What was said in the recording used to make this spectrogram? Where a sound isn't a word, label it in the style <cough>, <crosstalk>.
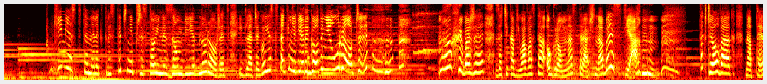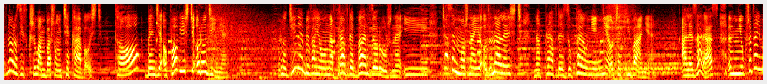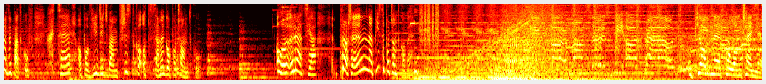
Kim jest ten elektrystycznie przystojny zombie jednorożec i dlaczego jest tak niewiarygodnie uroczy? <laughs> No, chyba, że zaciekawiła was ta ogromna, straszna bestia. <laughs> Tak czy owak, na pewno roziskrzyłam waszą ciekawość. To będzie opowieść o rodzinie. Rodziny bywają naprawdę bardzo różne i czasem można je odnaleźć naprawdę zupełnie nieoczekiwanie. Ale zaraz, nie uprzedzajmy wypadków. Chcę opowiedzieć wam wszystko od samego początku. O, racja. Proszę, napisy początkowe. Upiorne połączenie.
